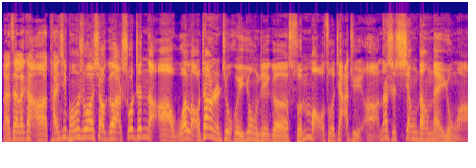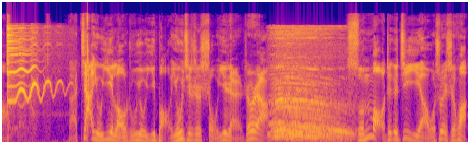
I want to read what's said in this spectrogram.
来，再来看啊，谭西鹏说：“笑哥，说真的啊，我老丈人就会用这个榫卯做家具啊，那是相当耐用啊。啊，家有一老，如有一宝，尤其是手艺人，是不是？榫卯这个技艺啊，我说句实话，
